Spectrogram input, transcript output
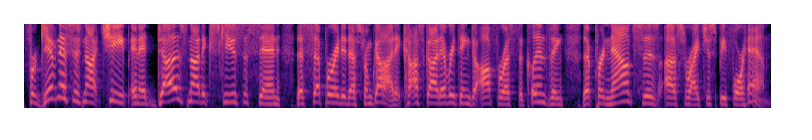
Forgiveness is not cheap and it does not excuse the sin that separated us from God. It cost God everything to offer us the cleansing that pronounces us righteous before Him.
